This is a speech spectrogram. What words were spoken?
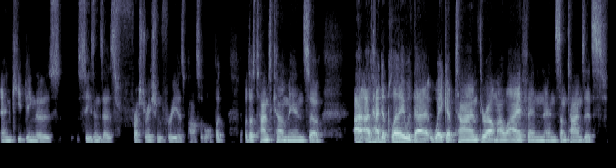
and keeping those seasons as frustration free as possible but but those times come in so I, have had to play with that wake up time throughout my life, and and sometimes it's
